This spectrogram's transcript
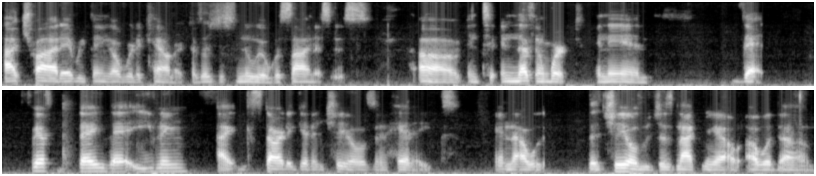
I tried everything over the counter because I just knew it was sinuses, um, and, t- and nothing worked. And then that fifth day, that evening, I started getting chills and headaches, and I would the chills would just knock me out. I would um,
